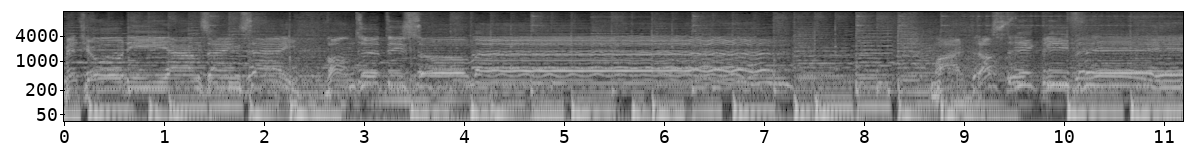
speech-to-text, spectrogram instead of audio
Met Jordi aan zijn zij, want het is zomer. Maar dat strikt privé.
